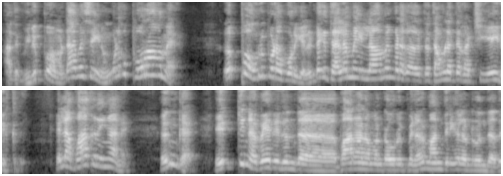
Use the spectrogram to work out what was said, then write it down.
அது விருப்பம் என்றால் அவர் செய்யணும். உங்களுக்கு பொறாமை. எப்போ உருப்பட போறீங்க இன்றைக்கு தலைமை இல்லாமல் எங்கட க- தமிழக கட்சியே இருக்குது. எல்லாம் பார்க்குறீங்கன்னு எங்க? எத்தனை பேர் இருந்த பாராளுமன்ற உறுப்பினர் மந்திரிகள் என்று இருந்தது.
